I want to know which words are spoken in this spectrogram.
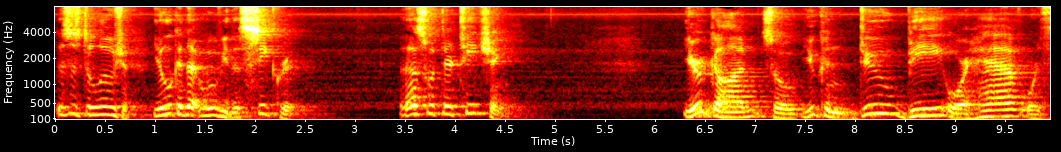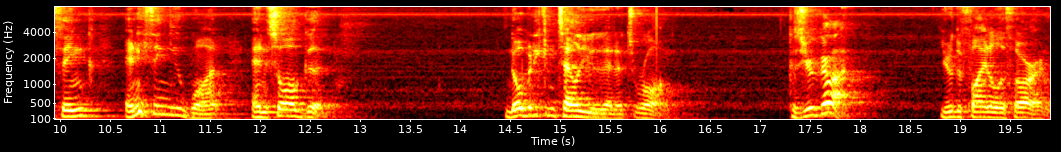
This is delusion. You look at that movie, The Secret. That's what they're teaching. You're God, so you can do, be, or have, or think anything you want, and it's all good. Nobody can tell you that it's wrong because you're God. You're the final authority.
